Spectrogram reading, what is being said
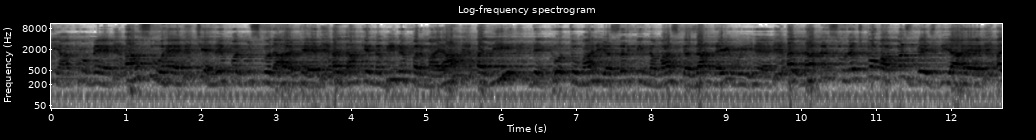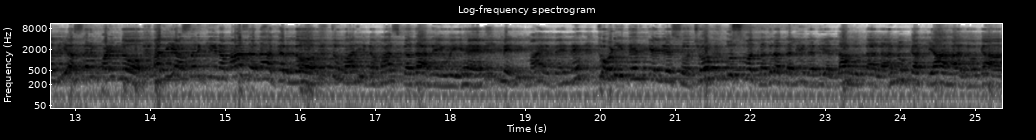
کی آنکھوں میں آنسو ہے، چہرے پر مسکراہٹ ہے۔ اللہ کے نبی نے فرمایا، علی، دیکھو، تمہاری اثر کی نماز قضا نہیں ہوئی ہے۔ اللہ نے سورج کو واپس بیچ دیا ہے۔ علی اثر پڑھ لو۔ علی اثر کی نماز نماز ادا کر لو۔ تمہاری نماز قضا نہیں ہوئی ہے۔ میری مائیں بہنیں تھوڑی دیر کے لیے سوچو، اس وقت حضرت علی رضی اللہ تعالیٰ عنہ کا کیا حال ہوگا؟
